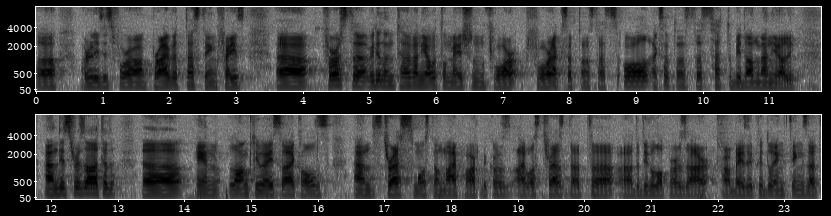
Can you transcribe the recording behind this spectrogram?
uh, releases for a private testing phase, uh, first, uh, we didn't have any automation for, for acceptance tests. All acceptance tests had to be done manually. And this resulted uh, in long QA cycles and stress mostly on my part because I was stressed that uh, uh, the developers are, are, basically doing things that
